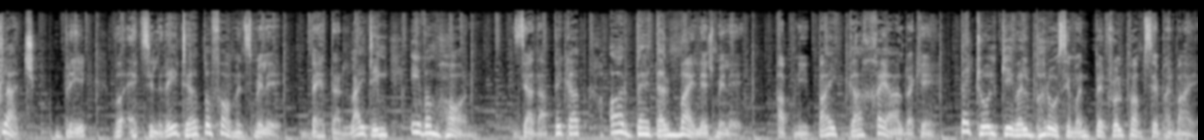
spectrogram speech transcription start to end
क्लच ब्रेक व एक्सिलरेटर परफॉर्मेंस मिले। बेहतर लाइटिंग एवं हॉर्न ज़्यादा पिकअप और बेहतर माइलेज मिले। अपनी बाइक का ख्याल रखें। पेट्रोल केवल भरोसेमंद पेट्रोल पंप से भरवाएँ।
